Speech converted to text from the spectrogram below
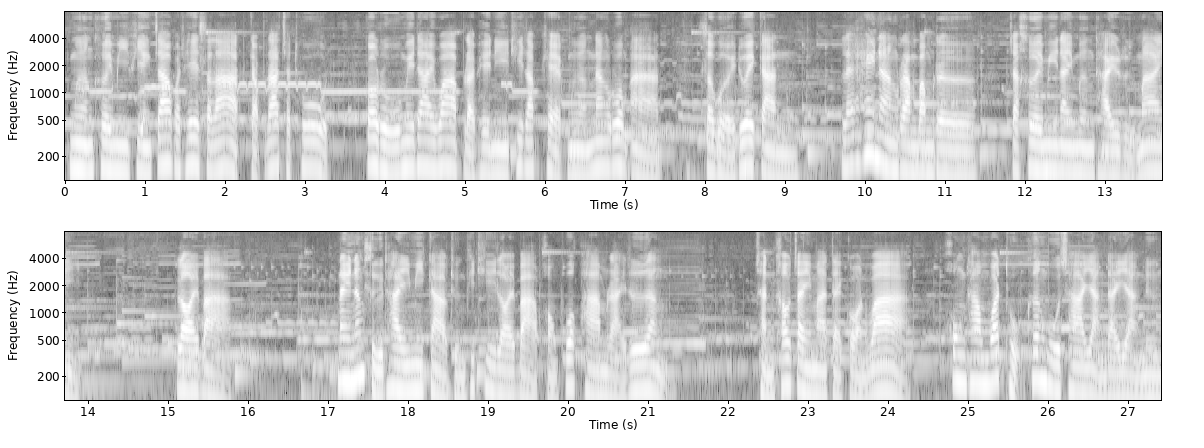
กเมืองเคยมีเพียงเจ้าประเทศสลาดกับราชทูต ก็รู้ไม่ได้ว่าประเพณีที่รับแขกเมืองนั่งร่วมอาจเสวยด้วยกัน และให้นางรำบำเรอ จะเคยมีในเมืองไทยหรือไม่ลอยบาป ในหนังสือไทยมีกล่าวถึงพิธีลอยบาปของพวกพราหมณ์หลายเรื่อง ฉันเข้าใจมาแต่ก่อนว่า คงทำวัตถุเครื่องบูชาอย่างใดอย่างหนึ่ง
